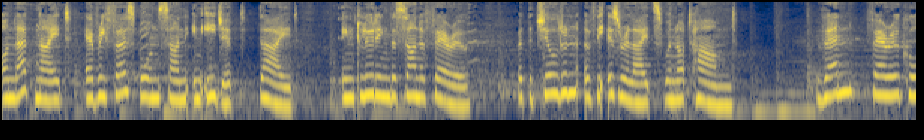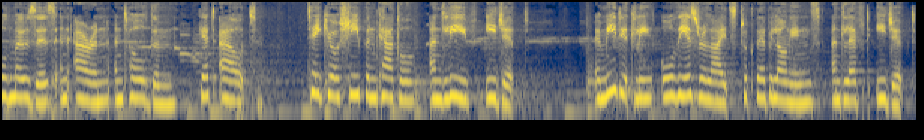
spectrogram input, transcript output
On that night, every firstborn son in Egypt died, including the son of Pharaoh, but the children of the Israelites were not harmed. Then Pharaoh called Moses and Aaron and told them, Get out, take your sheep and cattle, and leave Egypt. Immediately all the Israelites took their belongings and left Egypt.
